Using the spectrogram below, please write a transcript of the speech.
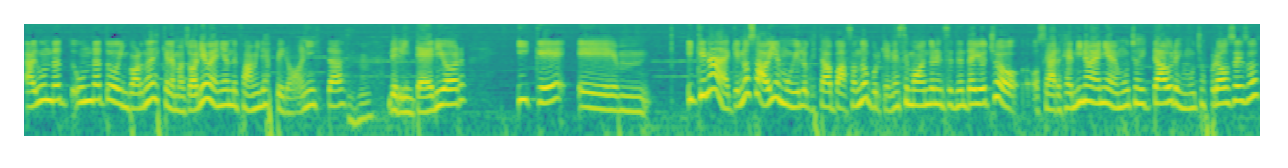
algún dato, un dato importante es que la mayoría venían de familias peronistas del interior y que eh, y que nada, que no sabían muy bien lo que estaba pasando porque en ese momento en el 78, o sea, Argentina venía de muchas dictaduras y muchos procesos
